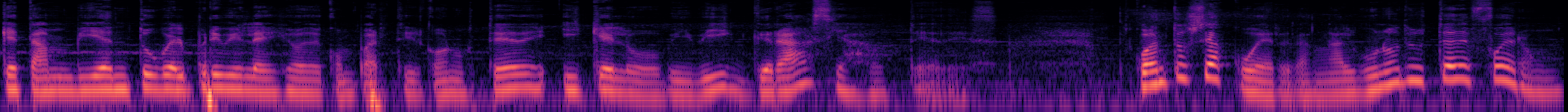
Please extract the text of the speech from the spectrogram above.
que también tuve el privilegio de compartir con ustedes y que lo viví gracias a ustedes. ¿Cuántos se acuerdan? ¿Algunos de ustedes fueron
